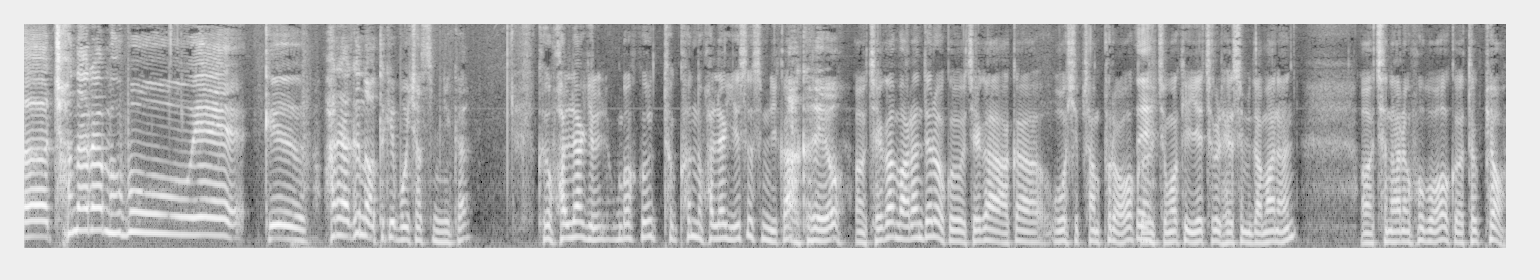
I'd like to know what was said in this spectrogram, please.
어, 천하람 후보의 그 활약은 어떻게 보셨습니까? 그 활약이 뭐그큰 활약이 있었습니까? 아, 그래요? 어, 제가 말한 대로 그 제가 아까 53%그 네. 정확히 예측을 했습니다마는 어, 천하람 후보 그 득표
